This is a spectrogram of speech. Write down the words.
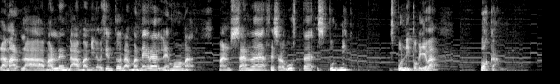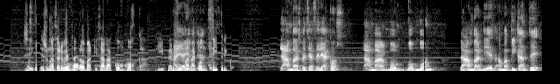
la, Mar, la Marlen, la Ámbar 1900, la Ámbar Negra, Lemon, Manzana, César Augusta, Sputnik, Sputnik porque lleva vodka. Sí, es una cerveza aromatizada con vodka y perfumada con cítrico. La ámbar especial celíacos, la ámbar bombón, la ámbar 10, ámbar picante,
